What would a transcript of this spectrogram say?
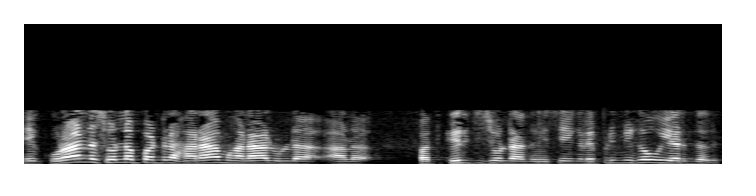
ஏ குரான்ல சொல்லப்படுற ஹராம் ஹலால் உள்ள ஆள- பத்தி பிரிச்சு சொல்ற அந்த விஷயங்கள் எப்படி மிக உயர்ந்தது?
